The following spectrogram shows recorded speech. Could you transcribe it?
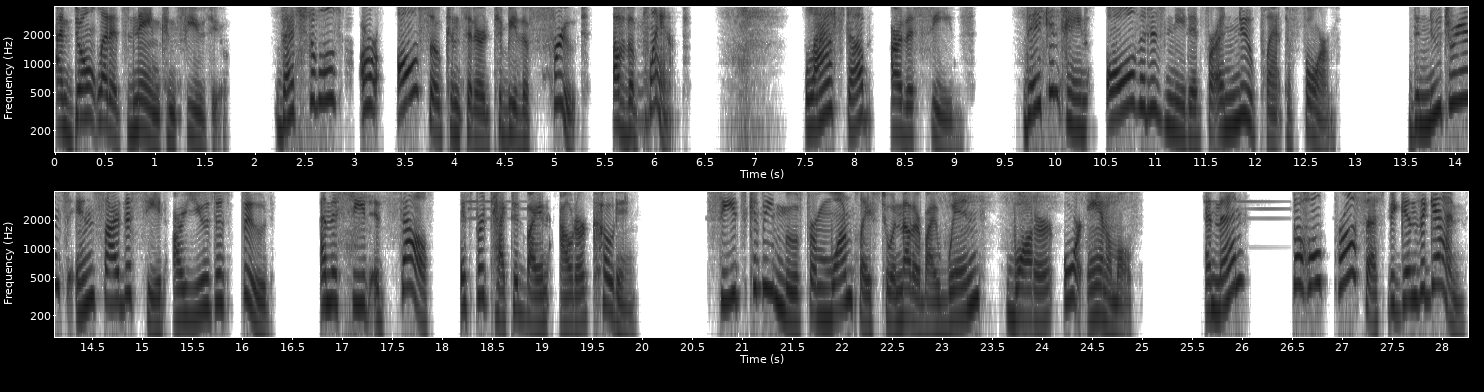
And don't let its name confuse you. Vegetables are also considered to be the fruit of the plant. Last up are the seeds. They contain all that is needed for a new plant to form. The nutrients inside the seed are used as food, and the seed itself is protected by an outer coating. Seeds can be moved from one place to another by wind, water, or animals. And then the whole process begins again.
